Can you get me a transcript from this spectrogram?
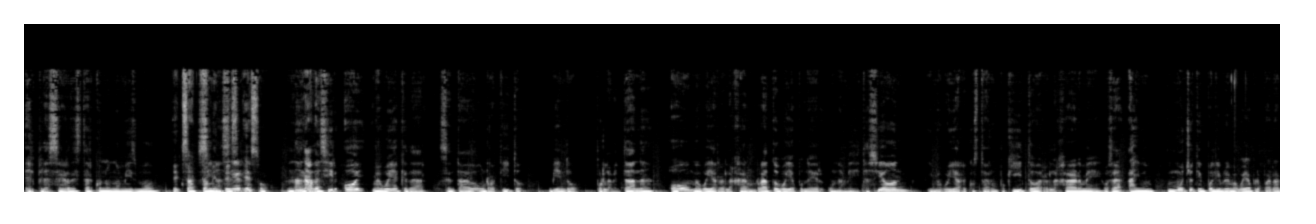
El placer de estar con uno mismo. Exactamente Sin hacer es eso. Nada, Nada. decir, hoy me voy a quedar sentado un ratito viendo por la ventana o me voy a relajar un rato, voy a poner una meditación y me voy a recostar un poquito, a relajarme. O sea, hay mucho tiempo libre, me voy a preparar,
